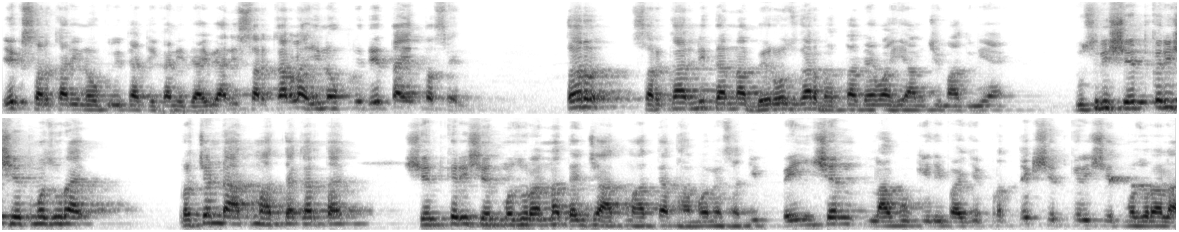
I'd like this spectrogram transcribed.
एक सरकारी नोकरी त्या ठिकाणी द्यावी आणि सरकारला ही नोकरी देता येत नसेल तर सरकारने त्यांना बेरोजगार भत्ता द्यावा ही आमची मागणी आहे. दुसरी शेतकरी शेतमजूर आहेत प्रचंड आत्महत्या करतायत. शेतकरी शेतमजुरांना त्यांची आत्महत्या थांबवण्यासाठी पेन्शन लागू केली पाहिजे. प्रत्येक शेतकरी शेतमजुराला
